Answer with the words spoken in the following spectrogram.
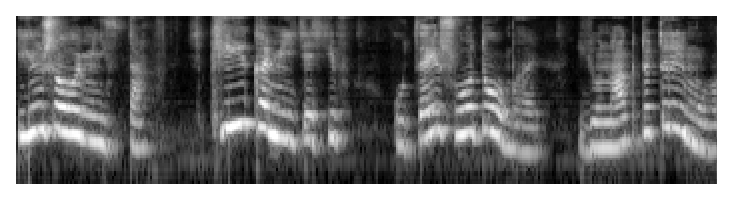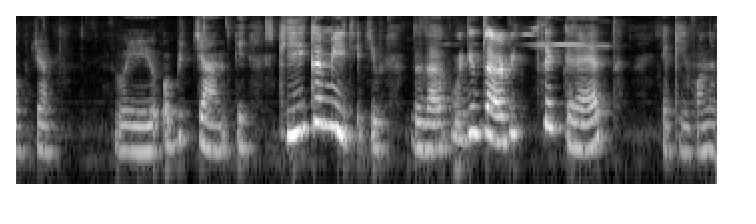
Іншого міста. Кілька місяців усе йшло добре. Юнак дотримувався своєї обіцянки. Кілька місяців зараз буде зараз секрет, який вони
